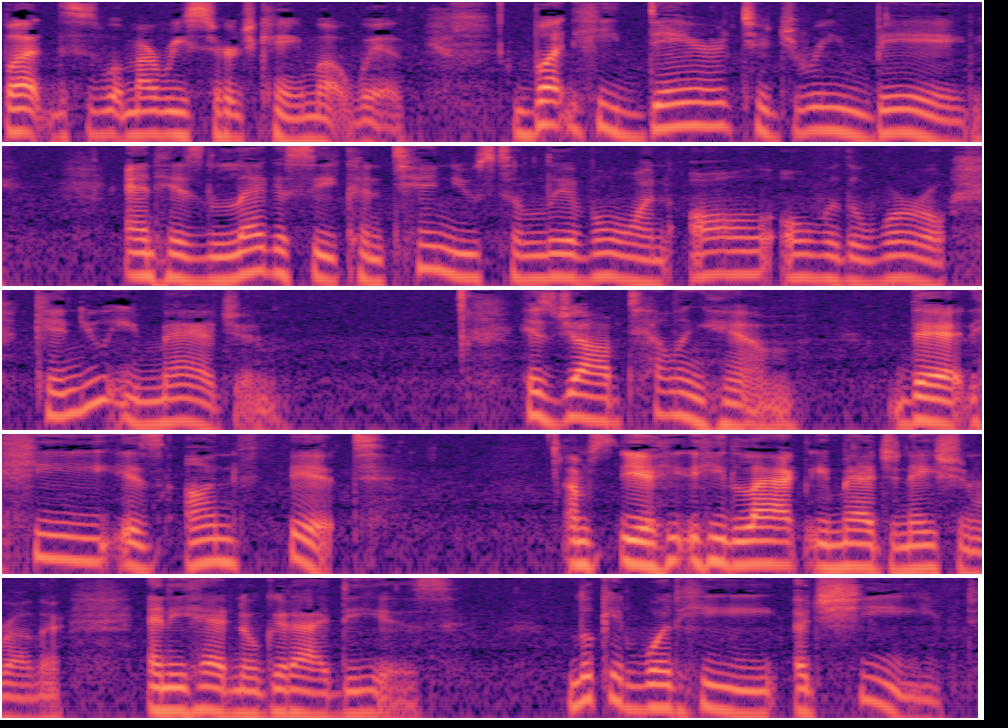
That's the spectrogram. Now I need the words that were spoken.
but this is what my research came up with. But he dared to dream big, and his legacy continues to live on all over the world. Can you imagine his job telling him that he is unfit? I'm, yeah, he, he lacked imagination, rather, and he had no good ideas. Look at what he achieved.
